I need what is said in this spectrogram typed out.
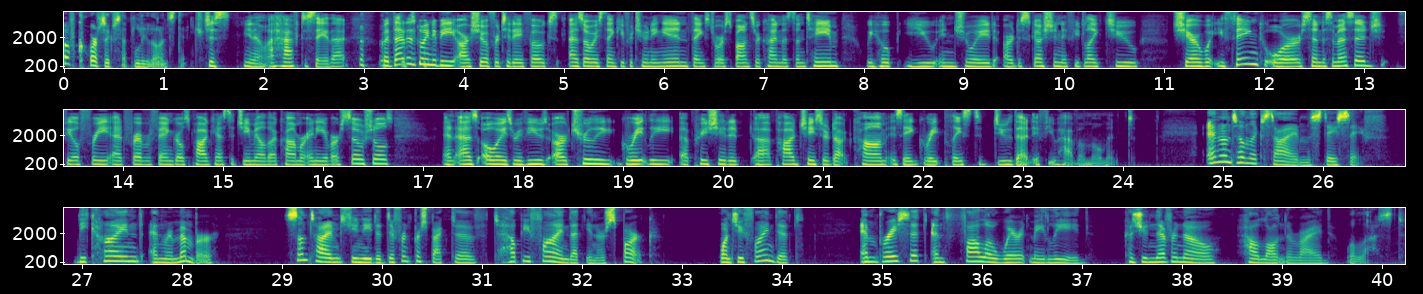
Of course, except Lilo and Stitch. Just, you know, I have to say that. But that is going to be our show for today, folks. As always, thank you for tuning in. Thanks to our sponsor, Kindness Untamed. We hope you enjoyed our discussion. If you'd like to share what you think or send us a message, feel free at foreverfangirlspodcast at gmail.com or any of our socials. And as always, reviews are truly greatly appreciated. Uh, podchaser.com is a great place to do that if you have a moment. And until next time, stay safe, be kind, and remember sometimes you need a different perspective to help you find that inner spark. Once you find it, embrace it and follow where it may lead, because you never know how long the ride will last.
